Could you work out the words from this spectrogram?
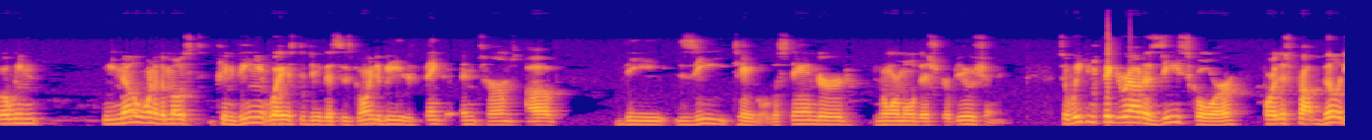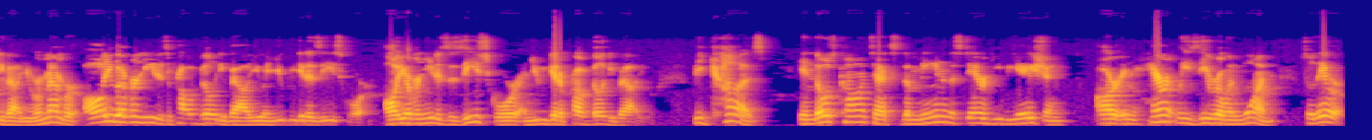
Well, we we know one of the most convenient ways to do this is going to be to think in terms of the z table, the standard normal distribution. So we can figure out a z-score for this probability value. Remember, all you ever need is a probability value and you can get a z-score. All you ever need is a z-score and you can get a probability value. Because in those contexts, the mean and the standard deviation are inherently 0 and 1. So they are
